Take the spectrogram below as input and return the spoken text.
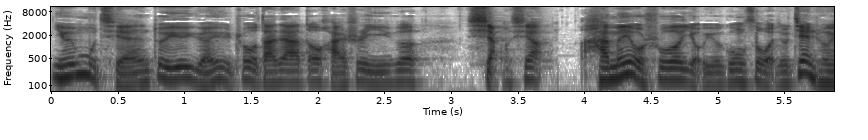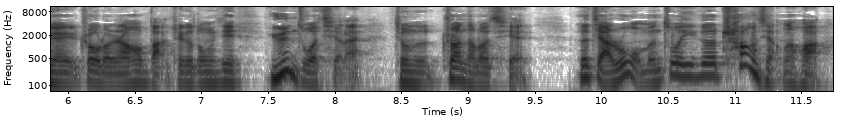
因为目前对于元宇宙，大家都还是一个想象，还没有说有一个公司我就建成元宇宙了，然后把这个东西运作起来就能赚到了钱。那假如我们做一个畅想的话，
